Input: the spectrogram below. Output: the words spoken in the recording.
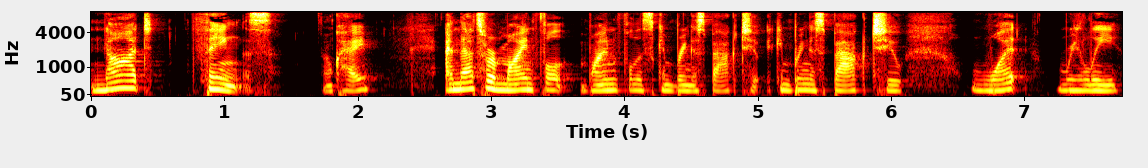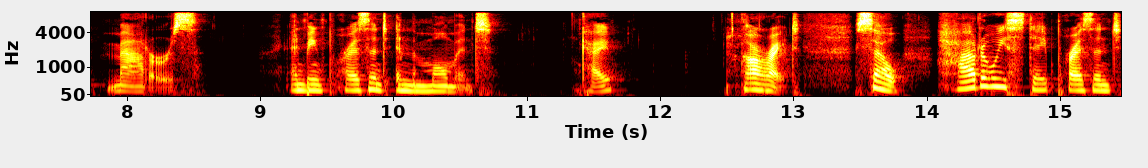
not things. Okay. And that's where mindful mindfulness can bring us back to. It can bring us back to what really matters and being present in the moment. Okay. All right. So, how do we stay present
